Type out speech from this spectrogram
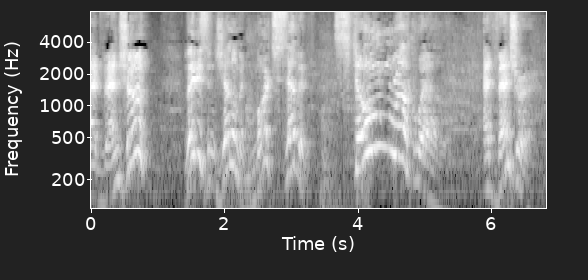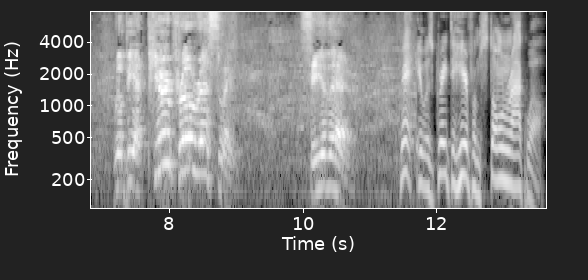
adventure? Ladies and gentlemen, March 7th, Stone Rockwell, adventurer, will be at Pure Pro Wrestling. See you there. Man, it was great to hear from Stone Rockwell.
